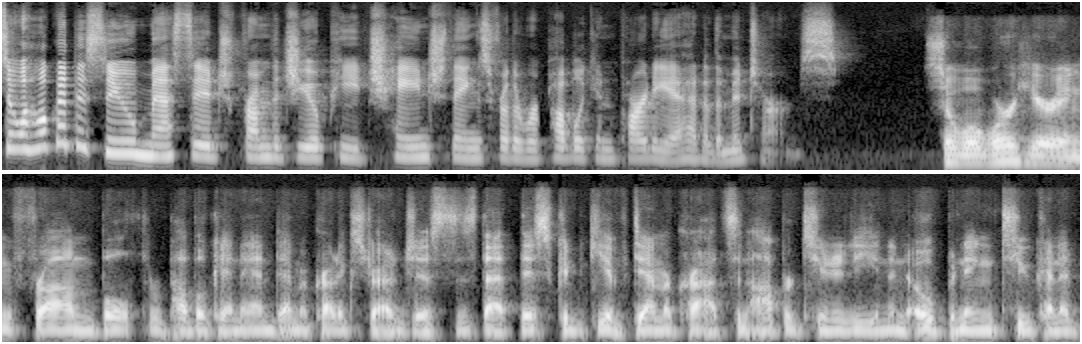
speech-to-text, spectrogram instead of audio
So, how could this new message from the GOP change things for the Republican Party ahead of the midterms? So, what we're hearing from both Republican and Democratic strategists is that this could give Democrats an opportunity and an opening to kind of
